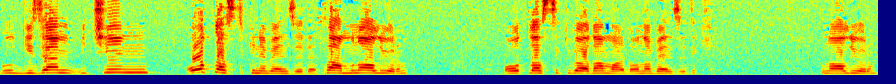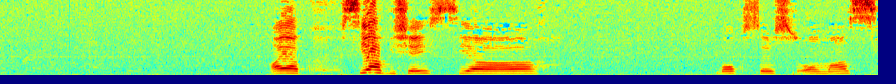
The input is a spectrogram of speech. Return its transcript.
Bu gizem için Outlast'takine benzedi. Tamam bunu alıyorum. Outlast'taki bir adam vardı ona benzedik. Bunu alıyorum. Ayak siyah bir şey. Siyah. Boxers olmaz.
